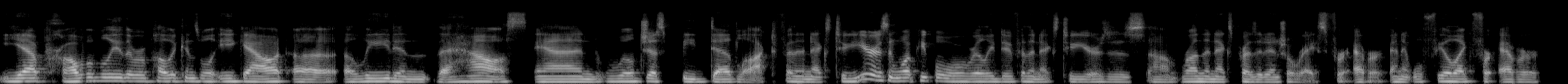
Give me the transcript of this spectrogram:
yeah, probably the Republicans will eke out a, a, lead in the House and we'll just be deadlocked for the next two years. And what people will really do for the next two years is um, run the next presidential race forever. And it will feel like forever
